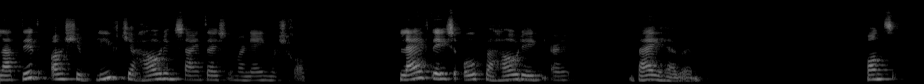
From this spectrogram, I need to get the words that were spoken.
Laat dit alsjeblieft je houding zijn tijdens ondernemerschap. Blijf deze open houding erbij hebben. Want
